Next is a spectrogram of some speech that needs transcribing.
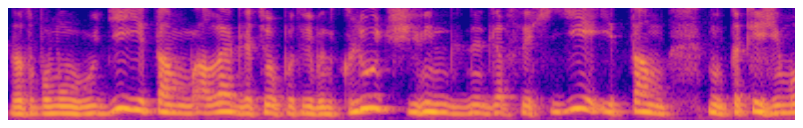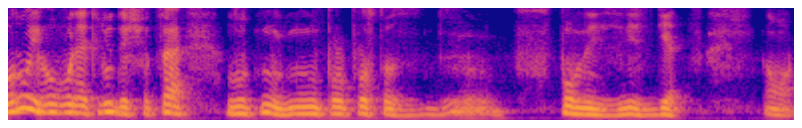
за допомогою дії там, але для цього потрібен ключ. Він не для всіх є, і там ну такий геморой говорять люди, що це ну, ну, просто е, повний звіздець. От.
